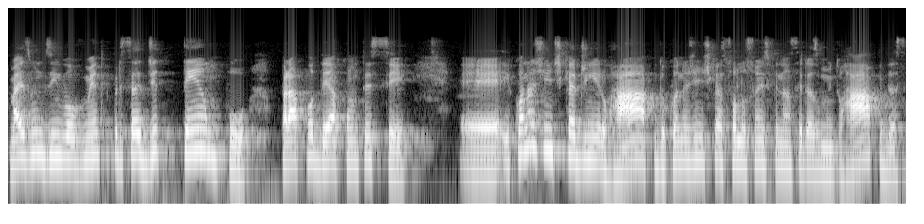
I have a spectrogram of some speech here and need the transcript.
mas um desenvolvimento que precisa de tempo para poder acontecer. É, e quando a gente quer dinheiro rápido, quando a gente quer soluções financeiras muito rápidas,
